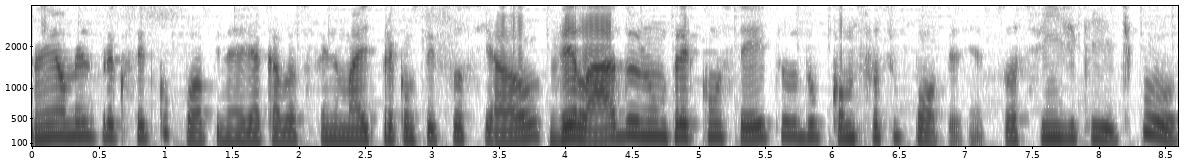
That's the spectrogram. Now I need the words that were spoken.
nem é o mesmo preconceito que o pop, né? Ele acaba sofrendo mais preconceito social velado num preconceito do como se fosse o pop, assim. As pessoas fingem que, tipo,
